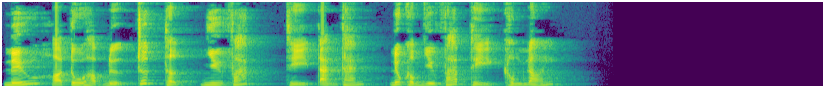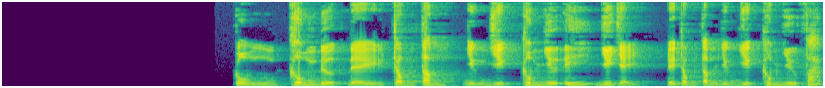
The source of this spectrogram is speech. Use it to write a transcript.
Nếu họ tu học được rất thật như pháp thì tán thán, nếu không như pháp thì không nói. Cũng không được để trong tâm những việc không như ý như vậy. Để trong tâm những việc không như pháp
